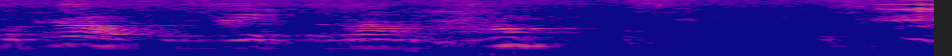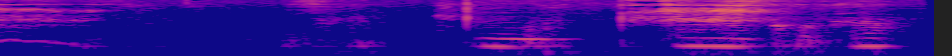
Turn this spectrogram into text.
口罩手机也别忘了啊。嗯，戴上口罩。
